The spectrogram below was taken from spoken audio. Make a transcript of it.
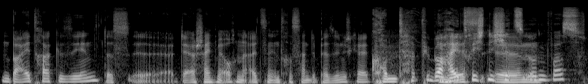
einen Beitrag gesehen. Das, äh, der erscheint mir auch eine, als eine interessante Persönlichkeit. Kommt über Heidrich nicht jetzt ähm, irgendwas?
